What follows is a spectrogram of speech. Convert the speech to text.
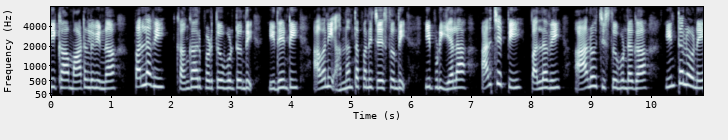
ఇక ఆ మాటలు విన్న పల్లవి కంగారు పడుతూ ఉంటుంది. ఇదేంటి? అవని అన్నంత పని చేస్తుంది. ఇప్పుడు ఎలా? అని చెప్పి పల్లవి ఆలోచిస్తూ ఉండగా ఇంతలోనే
